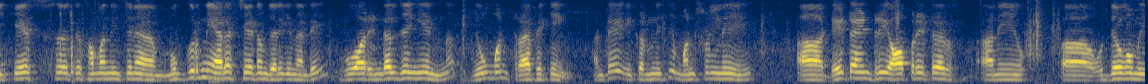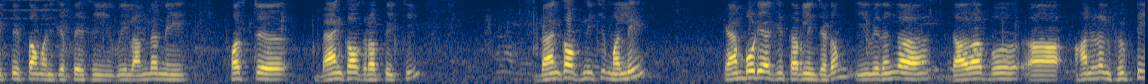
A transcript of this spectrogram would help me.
ఈ కేసుకు సంబంధించిన ముగ్గురిని అరెస్ట్ చేయడం జరిగిందండి. Who are indulging in human trafficking అంటే ఇక్కడ నుంచి మనుషుల్ని డేటా ఎంట్రీ ఆపరేటర్ అని ఉద్యోగం ఇప్పిస్తామని చెప్పేసి వీళ్ళందరినీ ఫస్ట్ బ్యాంకాక్ రప్పించి బ్యాంకాక్ నుంచి మళ్ళీ కాంబోడియాకి తరలించడం. ఈ విధంగా దాదాపు hundred and fifty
